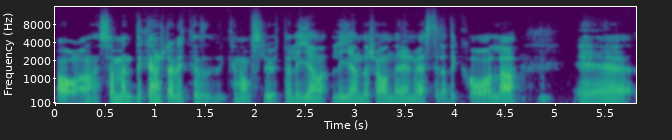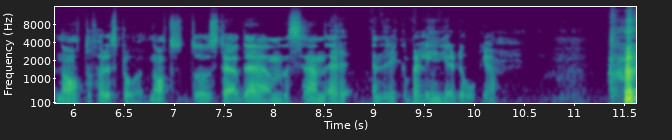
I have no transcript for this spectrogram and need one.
Ja, så men det kanske där vi kan, vi kan avsluta. Li, Andersson är den mest radikala eh, NATO-stödjaren sen er, Enrico Berlinguer dog. Ja.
